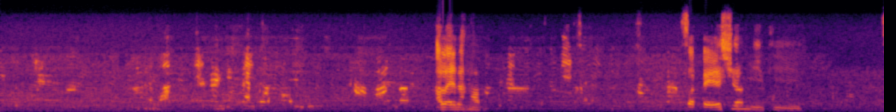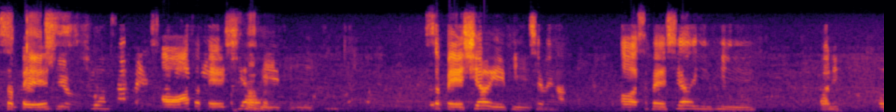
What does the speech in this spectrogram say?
มีคนแต่ว่าแฟนที่แฟนคลับเขาถามว่าเราอะไรนะครับสเปเชียล Special EP Special สเปเชียลอ๋อ Special EP Special EP ใช่ไหมครับ อ๋อ Special EP ตอนนี้อื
